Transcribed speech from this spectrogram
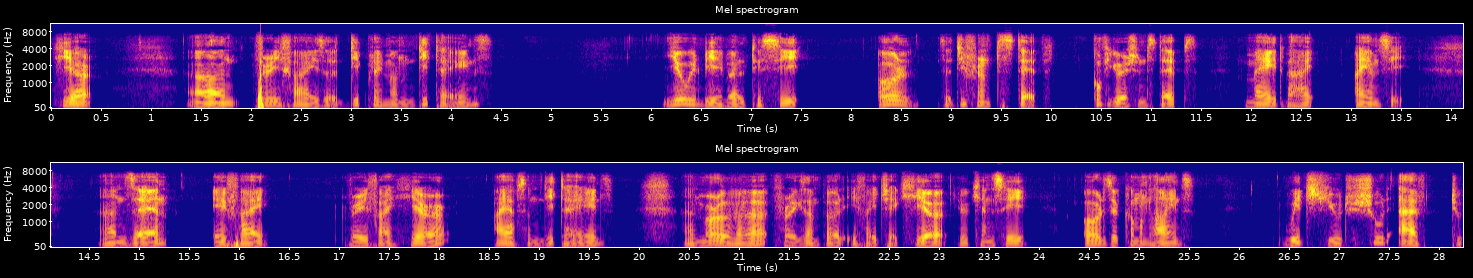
here and verify the deployment details, you will be able to see all the different steps, configuration steps made by IMC. And then if I verify here, I have some details. And moreover, for example, if I check here, you can see all the command lines which you should have to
